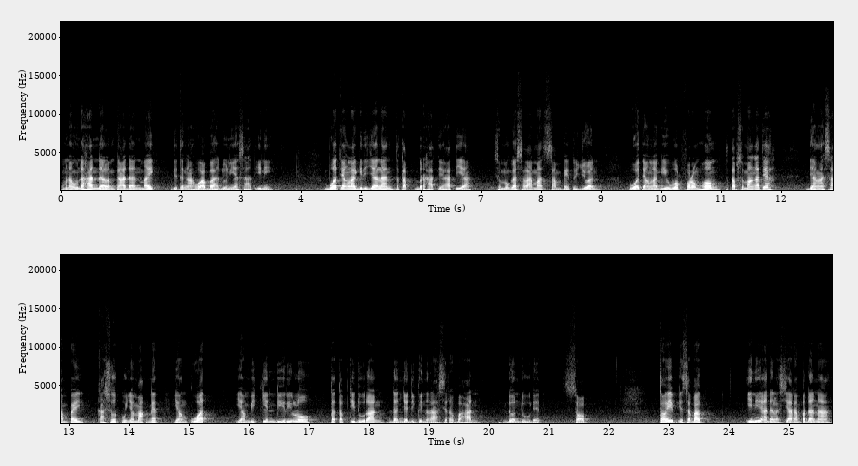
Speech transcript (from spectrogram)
Mudah-mudahan dalam keadaan baik di tengah wabah dunia saat ini. Buat yang lagi di jalan tetap berhati-hati ya. Semoga selamat sampai tujuan. Buat yang lagi work from home tetap semangat ya. Jangan sampai kasur punya magnet yang kuat yang bikin diri lo tetap tiduran dan jadi generasi rebahan. Don't do that. Sob. Toib ya sebab ini adalah siaran perdana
